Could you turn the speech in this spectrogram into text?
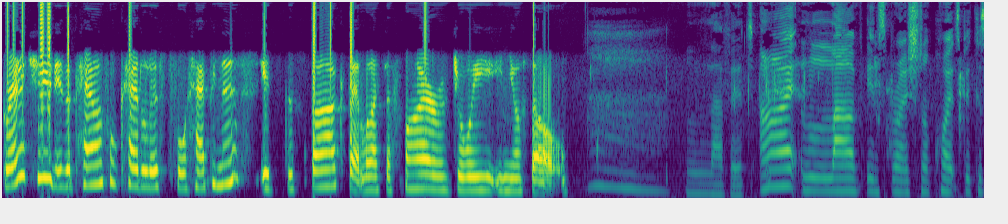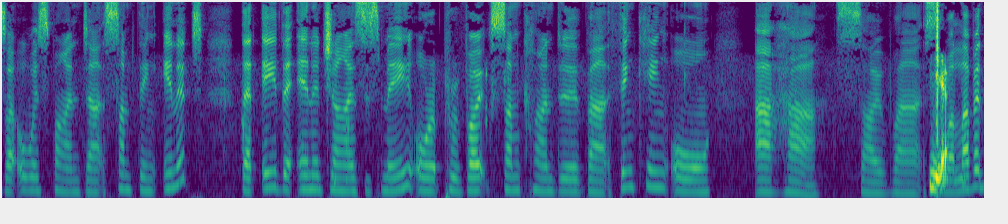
gratitude is a powerful catalyst for happiness. It's the spark that lights a fire of joy in your soul. Love it. I love inspirational quotes because I always find uh, something in it that either energizes me or it provokes some kind of uh, thinking or aha. So, uh, so Yeah. I love it.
